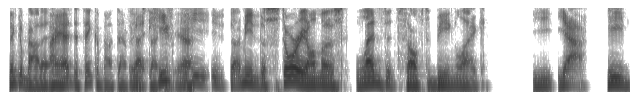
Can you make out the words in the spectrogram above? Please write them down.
Think about it. I had to think about that for Yeah, a second. he's yeah. he. I mean, the story almost lends itself to being like, yeah, he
